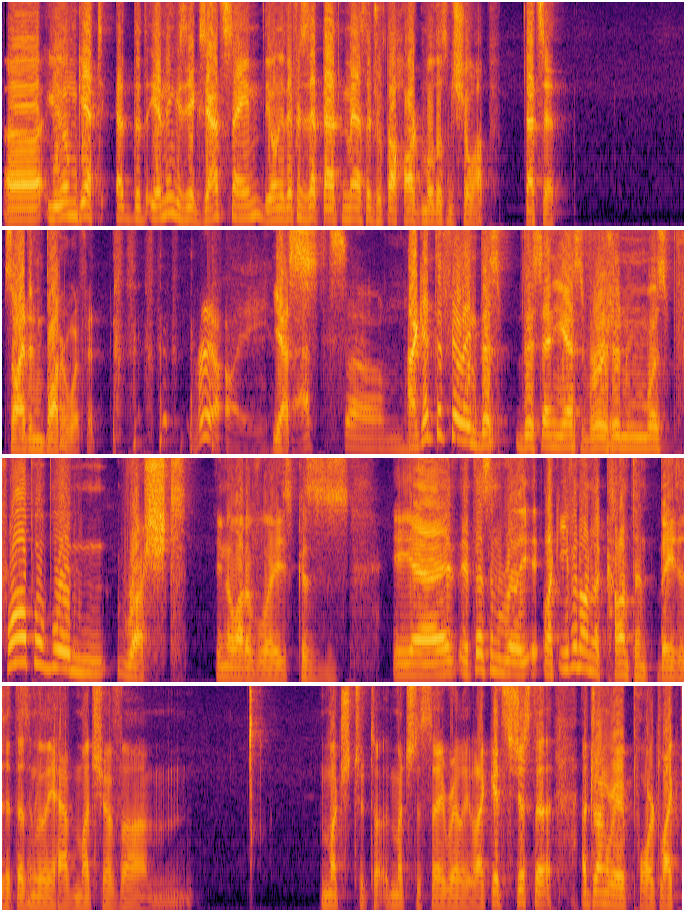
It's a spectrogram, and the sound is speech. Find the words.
Uh, you don't get uh, the, the ending is the exact same. The only difference is that that message with the hard mode doesn't show up. That's it. So I didn't bother with it. Really? Yes. That's um. I get the feeling this this NES version was probably rushed in a lot of ways because yeah, it, it doesn't really like even on a content basis, it doesn't really have much of um much to t- much to say really. Like it's just a a drunk report. Like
